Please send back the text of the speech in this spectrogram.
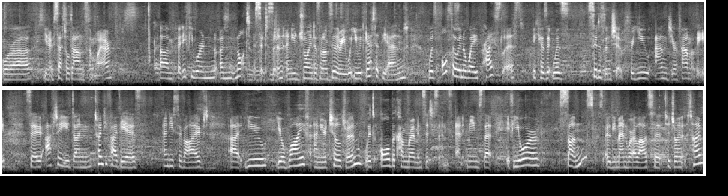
or uh, you know, settle down somewhere. Um, but if you were a not a citizen and you joined as an auxiliary, what you would get at the end was also in a way priceless because it was citizenship for you and your family. So after you'd done 25 years and you survived, uh, you, your wife, and your children would all become Roman citizens. And it means that if your sons, only men were allowed to, to join at the time,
